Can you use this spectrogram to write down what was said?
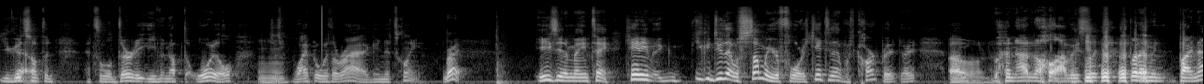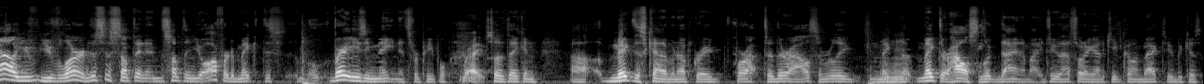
you get Yeah. something that's a little dirty, even up to oil. Just mm-hmm. wipe it with a rag, and it's clean. Right. Easy to maintain. Can't even. You can do that with some of your floors. You can't do that with carpet, right? Oh, Um, but not at all, obviously. but I mean, by now you've you've learned this is something and something you offer to make this very easy maintenance for people, Right. So that they can uh, make this kind of an upgrade for to their house and really make Mm-hmm. make their house look dynamite too. That's what I got to keep coming back to because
